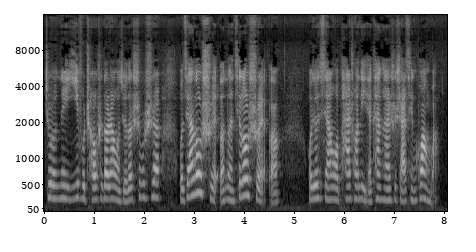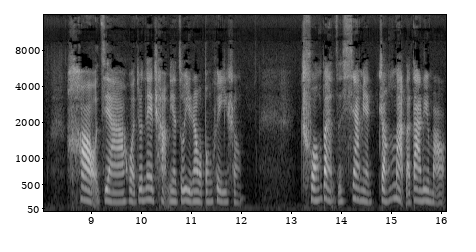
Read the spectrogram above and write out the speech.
就是那衣服潮湿到让我觉得是不是我家漏水了，暖气漏水了。我就想，我趴床底下看看是啥情况吧。好家伙，就那场面足以让我崩溃一生。床板子下面长满了大绿毛，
